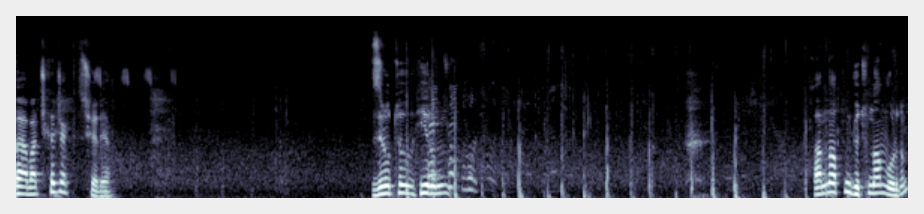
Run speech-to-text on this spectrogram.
beraber çıkaracaktık dışarıya. Zero to Ben Hero'nun çok vurdum. Ben ne yaptım götünden vurdum.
